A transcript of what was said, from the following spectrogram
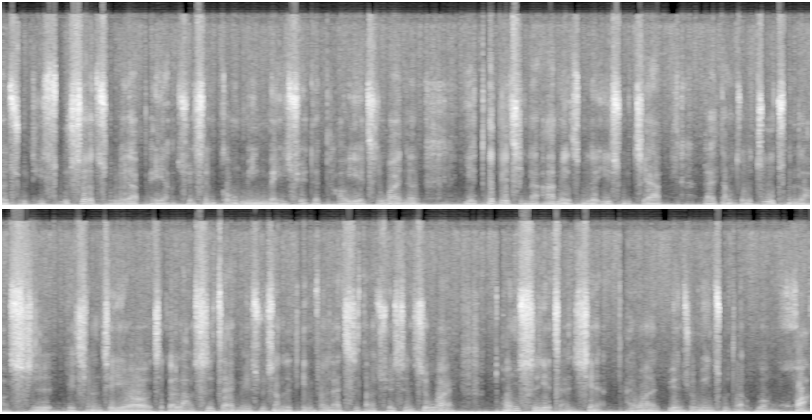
的主题宿舍，除了要培养学生公民美学的陶冶之外呢，也特别请了阿美族的艺术家来当做驻村老师，也希望借由这个老师在美术上的天分来指导学生之外，同时也展现台湾原住民族的文化。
